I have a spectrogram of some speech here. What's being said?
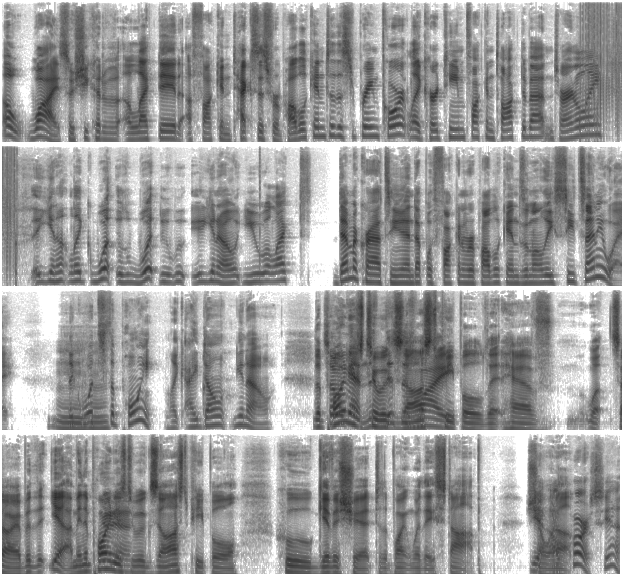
Oh why? So she could have elected a fucking texas republican to the supreme court like her team fucking talked about internally? You know like what what you know you elect democrats and you end up with fucking republicans in all these seats anyway like what's Mhm. the point like i don't you know the so point again, is to this is exhaust why- people that have well, sorry, but the, yeah, I mean the point is to exhaust people who give a shit to the point where they stop showing yeah, up. of course yeah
